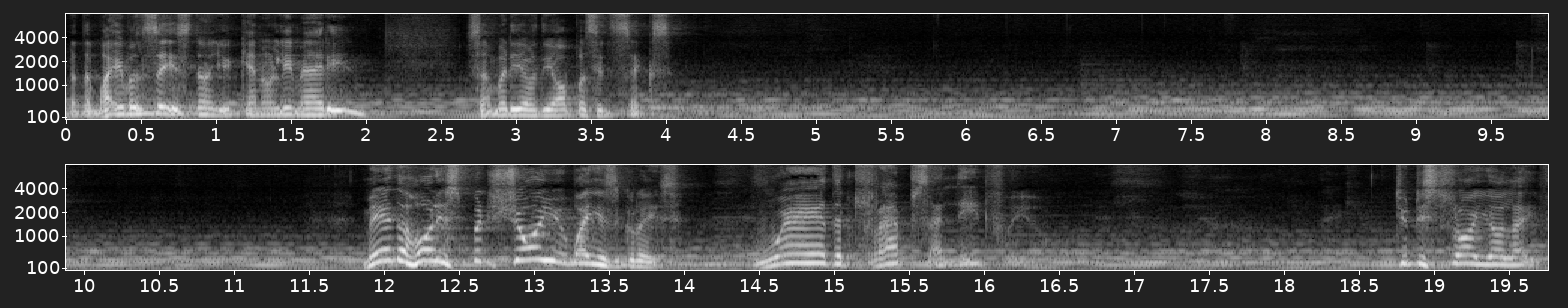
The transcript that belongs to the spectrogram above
But the Bible says no, you can only marry somebody of the opposite sex. May the Holy Spirit show you by His grace where the traps are laid for you to destroy your life.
